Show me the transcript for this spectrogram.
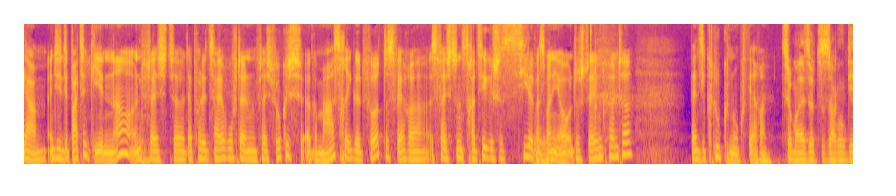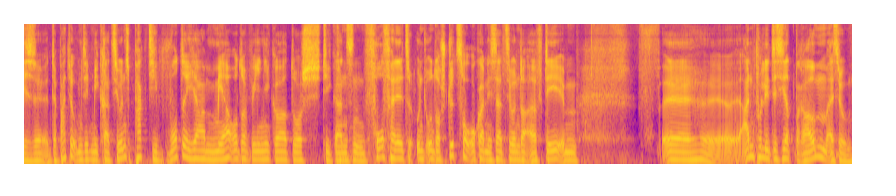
ja in die Debatte gehen, ne? Und vielleicht äh, der Polizeiruf dann vielleicht wirklich äh, gemaßregelt wird. Das wäre ist vielleicht so ein strategisches Ziel, was man ihr unterstellen könnte, wenn sie klug genug wäre. Zumal sozusagen diese Debatte um den Migrationspakt, die wurde ja mehr oder weniger durch die ganzen Vorfeld- und Unterstützerorganisationen der AfD im äh, anpolitisierten Raum, also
